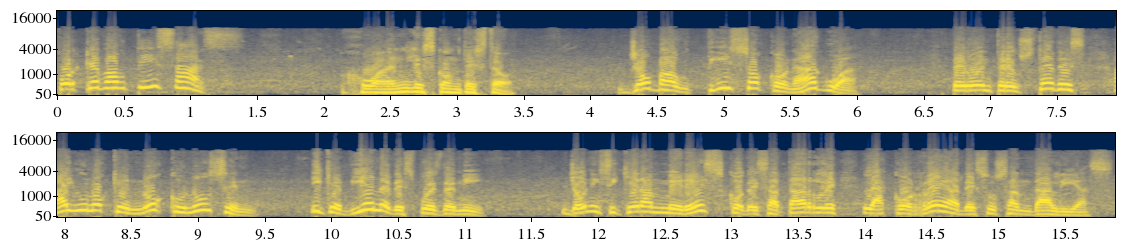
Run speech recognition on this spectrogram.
¿por qué bautizas? Juan les contestó, Yo bautizo con agua, pero entre ustedes hay uno que no conocen y que viene después de mí. Yo ni siquiera merezco desatarle la correa de sus sandalias.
